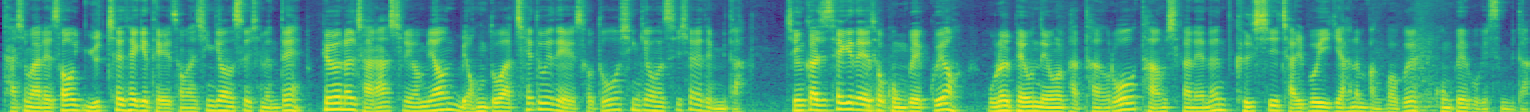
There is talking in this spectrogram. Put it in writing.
다시 말해서 유채색에 대해서만 신경을 쓰시는데 표현을 잘 하시려면 명도와 채도에 대해서도 신경을 쓰셔야 됩니다. 지금까지 색에 대해서 공부했고요. 오늘 배운 내용을 바탕으로 다음 시간에는 글씨 잘 보이게 하는 방법을 공부해 보겠습니다.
